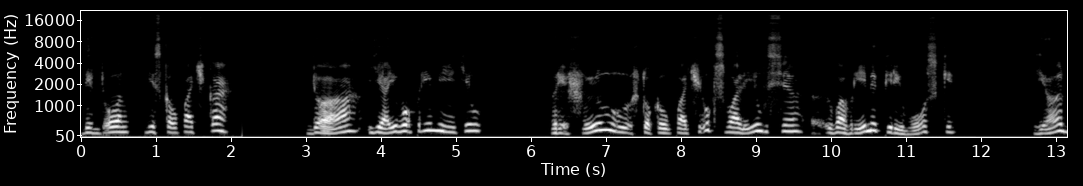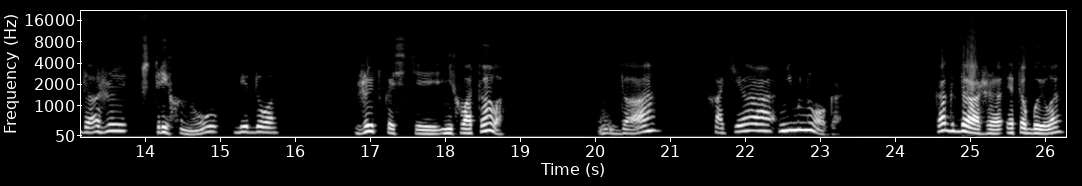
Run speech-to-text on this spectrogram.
бидон без колпачка? Да, я его приметил. Решил, что колпачок свалился э, во время перевозки. Я даже встряхнул бидон. Жидкости не хватало? Да, хотя немного. Когда же это было?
